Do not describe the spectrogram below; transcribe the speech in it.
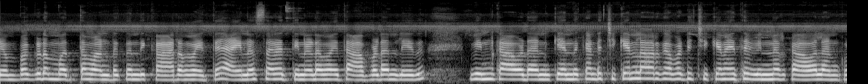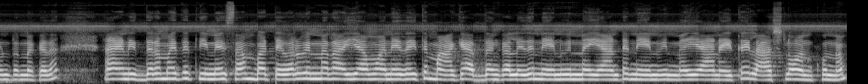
చెంపకు కూడా మొత్తం అంటుకుంది కారం అయితే. అయినా సరే తినడం అయితే ఆపడం లేదు. విన్ కావడానికి. ఎందుకంటే చికెన్ లవర్ కాబట్టి చికెన్ అయితే విన్నర్ కావాలనుకుంటున్నా కదా. అండ్ ఇద్దరం అయితే తినేసాం. బట్ ఎవరు విన్నర్ అయ్యాము అనేది అయితే మాకే అర్థం కాలేదు. నేను విన్ అయ్యా అంటే నేను విన్ అయ్యా అని అయితే లాస్ట్లో అనుకున్నాం.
